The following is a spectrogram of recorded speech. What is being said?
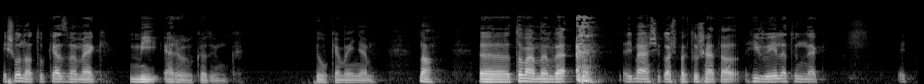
és onnantól kezdve meg mi erőlködünk. Jó keményen. Na, tovább menve egy másik aspektusát a hívő életünknek, itt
